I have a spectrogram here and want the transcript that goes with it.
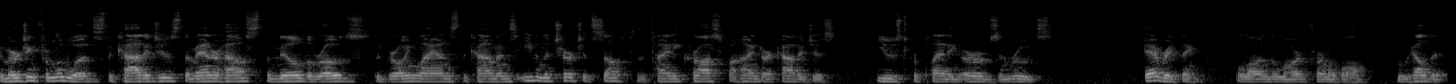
Emerging from the woods, the cottages, the manor house, the mill, the roads, the growing lands, the commons, even the church itself to the tiny cross behind our cottages used for planting herbs and roots. Everything belonged to Lord Furnival, who held it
